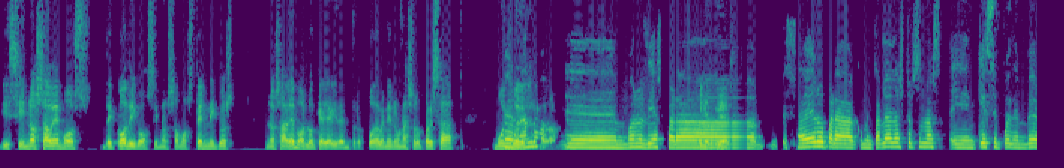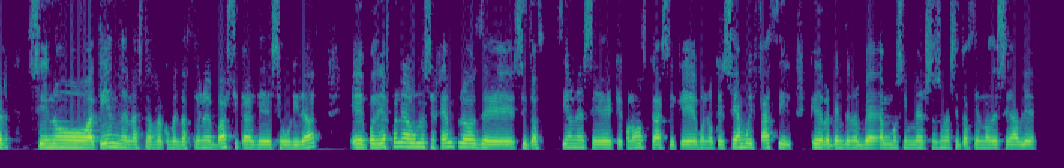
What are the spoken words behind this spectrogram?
y si no sabemos de código, si no somos técnicos, no sabemos lo que hay ahí dentro. Puede venir una sorpresa muy, muy eh, buenos días. Para saber o para comentarle a las personas en qué se pueden ver si no atienden a estas recomendaciones básicas de seguridad. Eh, ¿Podrías poner algunos ejemplos de situaciones eh, que conozcas y que, bueno, que sea muy fácil que de repente nos veamos inmersos en una situación no deseable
